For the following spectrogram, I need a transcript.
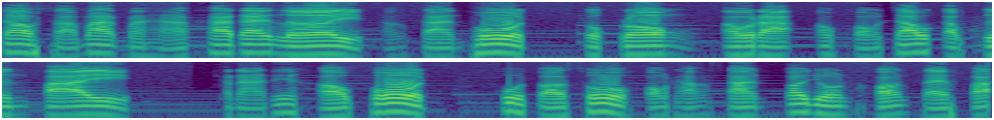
เจ้าสามารถมาหาข้าได้เลยทั้งสารพูดตกลงเอาละเอาของเจ้ากลับคืนไป ขณะที่เขาพูดผู้ต่อสู้ของถังซานก็โยนค้อนสายฟ้า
